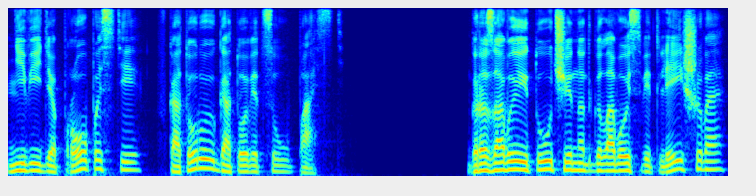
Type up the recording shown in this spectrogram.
не видя пропасти, в которую готовится упасть. Грозовые тучи над головой Светлейшего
